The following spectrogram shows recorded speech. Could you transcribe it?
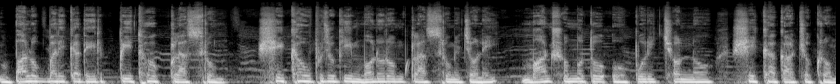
বালক বালিকাদের পৃথক ক্লাসরুম। শিক্ষা উপযোগী মনোরম ক্লাসরুমে চলে মানসম্মত ও পরিচ্ছন্ন শিক্ষা কার্যক্রম।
